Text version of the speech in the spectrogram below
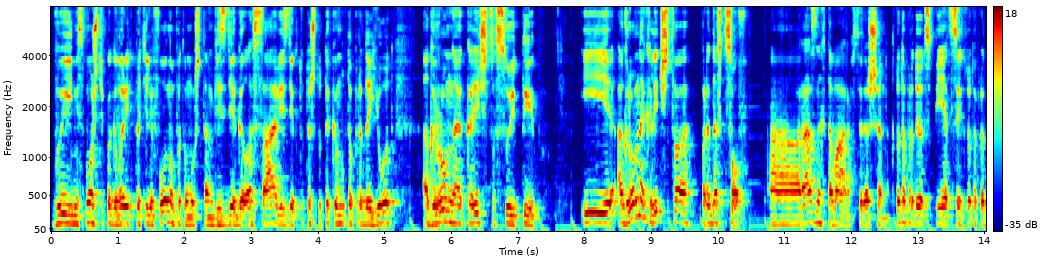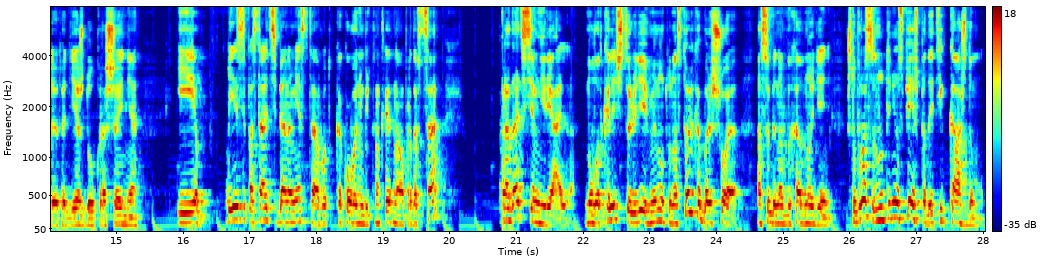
вы не сможете поговорить по телефону, потому что там везде голоса, везде кто-то что-то кому-то продает, огромное количество суеты и огромное количество продавцов а, разных товаров совершенно. Кто-то продает специи, кто-то продает одежду, украшения. И если поставить себя на место вот какого-нибудь конкретного продавца, продать всем нереально. Ну вот количество людей в минуту настолько большое, особенно в выходной день, что просто ну ты не успеешь подойти к каждому.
